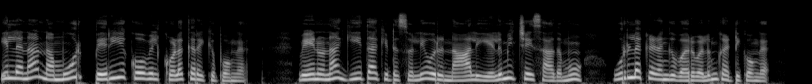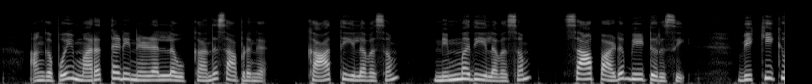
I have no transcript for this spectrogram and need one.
இல்லனா நம்மூர் பெரிய கோவில் குளக்கரைக்கு போங்க. வேணும்னா கீதா கிட்ட சொல்லி ஒரு நாலு எலுமிச்சை சாதமும் உருளைக்கிழங்கு வறுவலும் கட்டிக்கோங்க. அங்க போய் மரத்தடி நிழல்ல உட்கார்ந்து சாப்பிடுங்க. காத்து இலவசம் நிம்மதி இலவசம் சாப்பாடு பீட்டுரிசி. விக்கிக்கு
